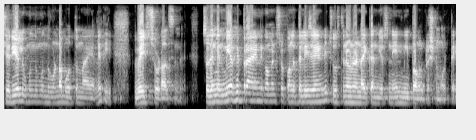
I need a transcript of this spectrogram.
చర్యలు ముందు ముందు ఉండబోతున్నాయి అనేది వేచి చూడాల్సిందే. సో దీని మీద మీ అభిప్రాయాన్ని కామెంట్స్ రూపంలో తెలియజేయండి. చూస్తూనే ఉండండి ఐకన్ న్యూస్. నేను మీ పవన్ కృష్ణమూర్తి.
